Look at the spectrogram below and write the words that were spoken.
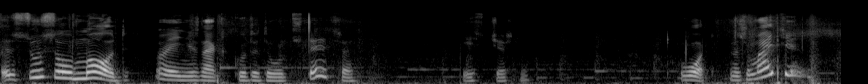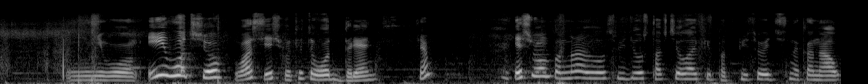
Social Mode. Ну, я не знаю, как вот это вот читается, если честно. Вот, нажимаете на него, и вот все, у вас есть вот эта вот дрянь. Всем? Если вам понравилось видео, ставьте лайки, подписывайтесь на канал.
